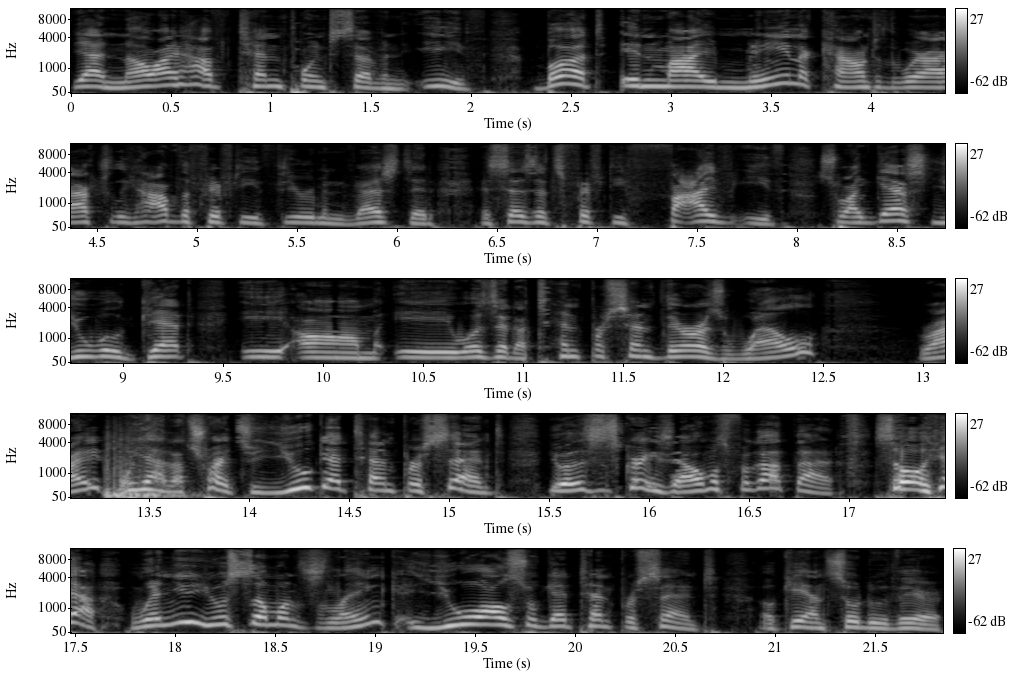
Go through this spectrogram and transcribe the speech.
yeah, now I have 10.7 ETH. But in my main account where I actually have the 50 Ethereum invested, it says it's 55 ETH. So I guess you will get a um a was it a 10% there as well? Right? Oh yeah, that's right. So you get 10%. Yo, this is crazy. I almost forgot that. So yeah, when you use someone's link, you also get 10%. Okay, and so do their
